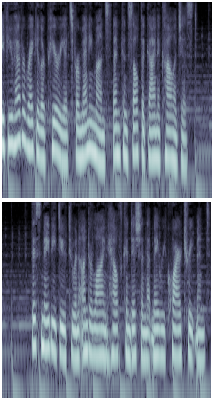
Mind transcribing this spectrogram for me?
If you have irregular periods for many months, then consult a gynecologist. This may be due to an underlying health condition that may require treatment.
